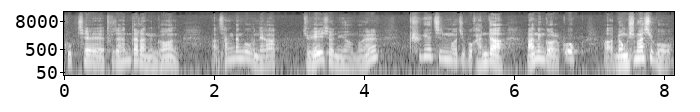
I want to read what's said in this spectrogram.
국채에 투자한다라는 건 아, 상당 부분 내가 듀레이션 위험을 크게 짊어지고 간다라는 걸꼭 아, 명심하시고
